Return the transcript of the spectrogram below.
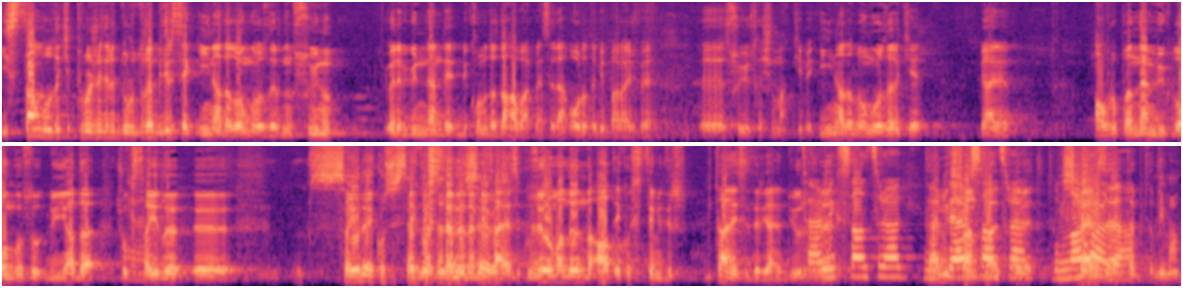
İstanbul'daki projeleri durdurabilirsek İğneada longozlarının suyunu, öyle bir gündemde bir konu da daha var mesela. Orada da bir baraj ve e, suyu taşımak gibi. İğneada longozları ki yani Avrupa'nın en büyük longozu dünyada çok Evet. sayılı e, Sayılı ekosistemlerden, ekosistemlerden birisi, bir evet. tanesi. Kuzey ormanlarının da alt ekosistemidir. Bir tanesidir yani diyoruz. Termik ve santral, termik nükleer santral, santral. evet. Bunlar benzer, var daha. Tabii, tabii. Liman.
